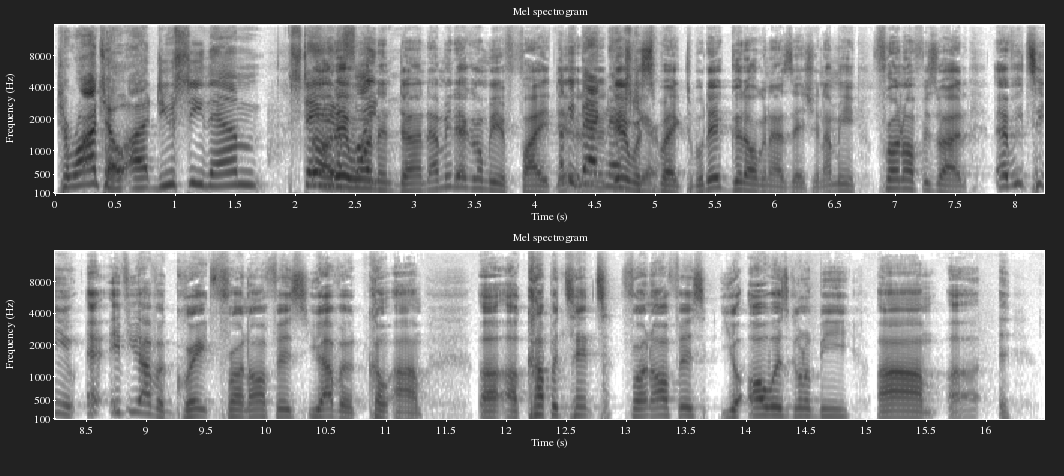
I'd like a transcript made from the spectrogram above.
Toronto, uh, do you see them staying No, they one and done. I mean, they're gonna be a fight. They'll They're, back they're next year. respectable. They're a good organization. I mean, front office. Right. Every team. If you have a great front office, you have a um a, a competent front office. You're always gonna be um uh,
